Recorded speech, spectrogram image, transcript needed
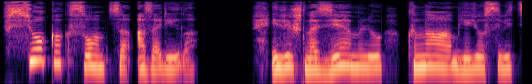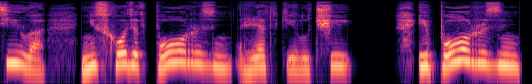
все как солнце озарила и лишь на землю к нам ее светило не сходят порознь редкие лучи, и порознь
